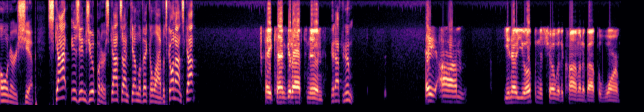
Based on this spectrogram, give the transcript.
ownership? Scott is in Jupiter. Scott's on Ken Levick Live. What's going on, Scott? Hey, Ken, good afternoon. Good afternoon. Hey, um, you know, you opened the show with a comment about the warmth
